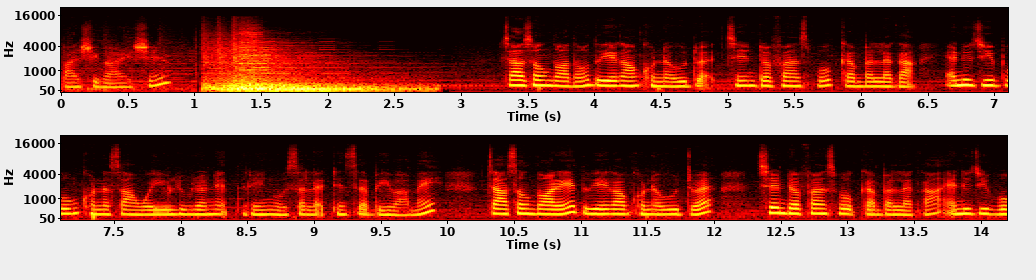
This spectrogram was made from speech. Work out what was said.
ပါရှိပါတယ်ရှင်။ကြာဆုံးသွားသောသူရဲကောင်း9ဦးအတွက်ချင်း Defense Book ကမ်ဘလက်က NUG ဘုံ9ဆောင်ဝယ်ယူလူရတဲ့သတင်းကိုဆက်လက်တင်ဆက်ပေးပါမယ်။ကြာဆုံးသွားတဲ့သူရဲကောင်း9ဦးအတွက်ချင်း Defense Book ကမ်ဘလက်က NUG ဘုံ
